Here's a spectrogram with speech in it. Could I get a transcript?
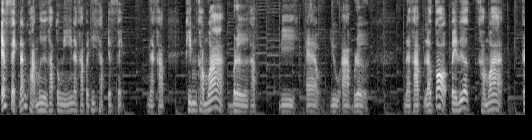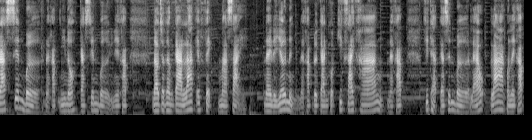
เอฟเฟกด้านขวามือครับตรงนี้นะครับไปที่แท็บเอฟเฟก นะครับ พิมพ์คำว่า blur ครับ b l u r blur นะครับ แล้วก็ไปเลือกคำว่า Gaussian blur นะครับ นี่เนาะ Gaussian blur อยู่นี่ครับ เราจะทำการลากเอฟเฟกมาใส่ในเลเยอร์1นะครับ โดยการกดคลิกซ้ายค้างนะครับ ที่แท็บ Gaussian blur แล้วลากมาเลยครับ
